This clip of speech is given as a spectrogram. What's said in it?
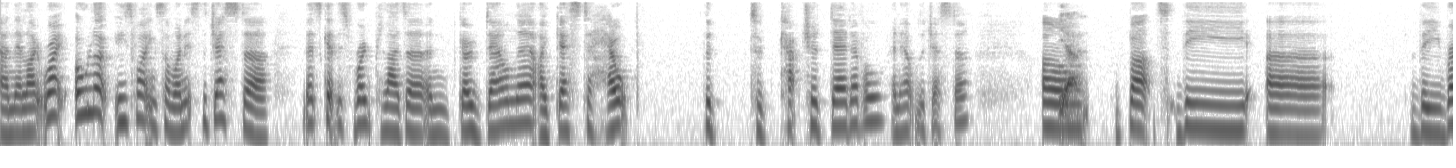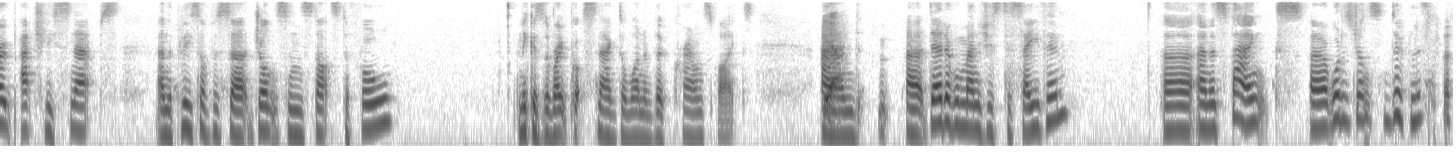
and they're like, right, oh look, he's fighting someone. It's the Jester. Let's get this rope ladder and go down there. I guess to help the to capture Daredevil and help the Jester. Um, Yeah. But the uh, the rope actually snaps, and the police officer Johnson starts to fall because the rope got snagged on one of the crown spikes. Yeah. And uh, Daredevil manages to save him. Uh, and as thanks, uh, what does Johnson do, Elizabeth?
